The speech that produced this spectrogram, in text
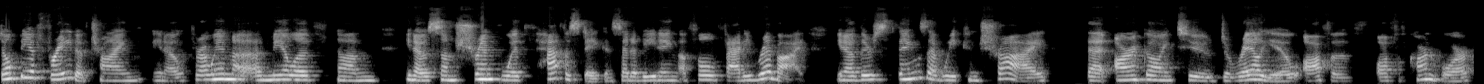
don't be afraid of trying, you know, throw in a, a meal of, um, you know, some shrimp with half a steak instead of eating a full fatty ribeye. You know, there's things that we can try that aren't going to derail you off of off of carnivore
